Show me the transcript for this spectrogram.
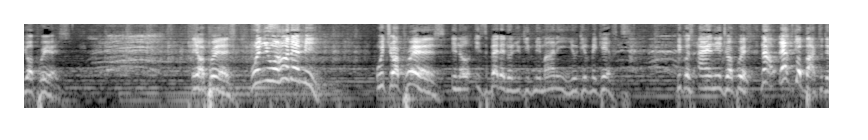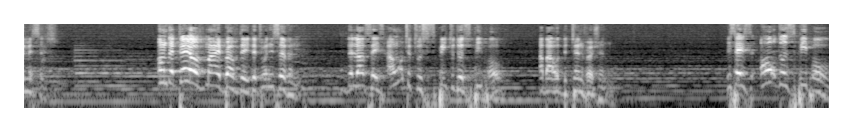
your prayers. Your prayers. When you honor me with your prayers, you know, it's better when you give me money, you give me gifts. Because I need your prayers. Now, let's go back to the message. On the day of my birthday, the 27th, the Lord says, I want you to speak to those people about the 10 version. He says, all those people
